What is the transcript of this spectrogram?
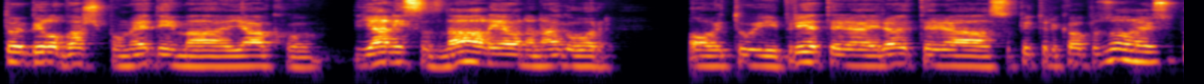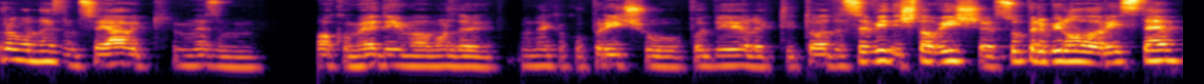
to je bilo baš po medijima jako, ja nisam znao, ali evo na nagovor ovaj, tu i prijatelja i roditelja su pitali kao, pa zona, jesu probao, ne znam, se javiti, ne znam, oko medijima, možda i nekakvu priču podijeliti, to da se vidi što više. Super je bilo ovo Ristem,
